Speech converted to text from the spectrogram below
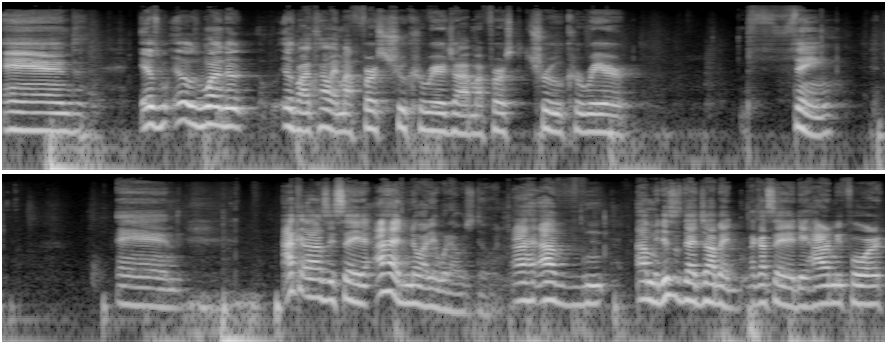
And it was it was one of the it was my kind of like my first true career job, my first true career thing, and I can honestly say that I had no idea what I was doing. I, I've I mean, this is that job that, like I said, they hired me for.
